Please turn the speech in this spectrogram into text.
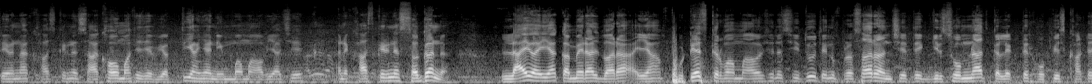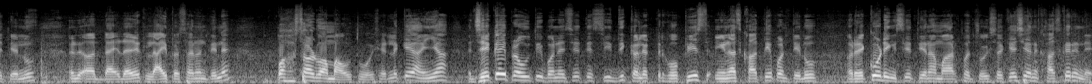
તેના ખાસ કરીને શાખાઓમાંથી જે વ્યક્તિ અહીંયા નીમવામાં આવ્યા છે અને ખાસ કરીને સઘન લાઈવ અહીંયા કેમેરા દ્વારા અહીંયા ફૂટેજ કરવામાં આવે છે અને સીધું તેનું પ્રસારણ છે તે ગીર સોમનાથ કલેક્ટર ઓફિસ ખાતે તેનું ડાયરેક્ટ લાઈવ પ્રસારણ તેને પહોંચાડવામાં આવતું હોય છે. એટલે કે અહીંયા જે કંઈ પ્રવૃત્તિ બને છે તે સીધી કલેક્ટર ઓફિસ એનાજ ખાતે પણ તેનું રેકોર્ડિંગ છે તેના મારફત જોઈ શકે છે અને ખાસ કરીને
